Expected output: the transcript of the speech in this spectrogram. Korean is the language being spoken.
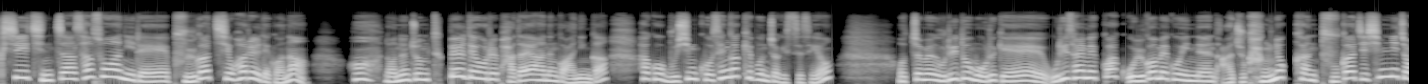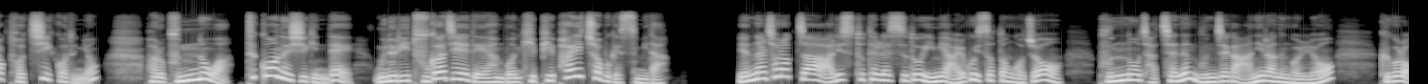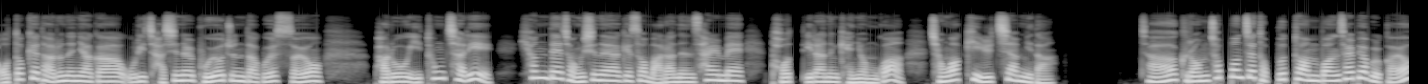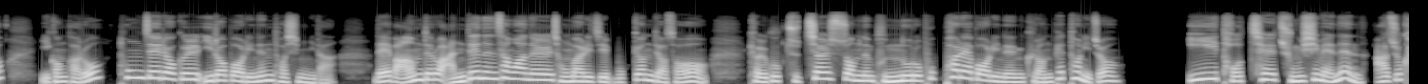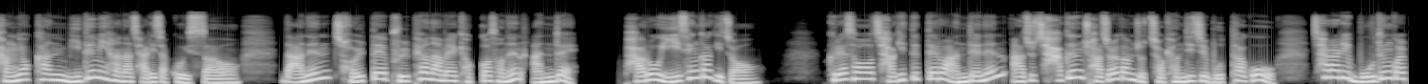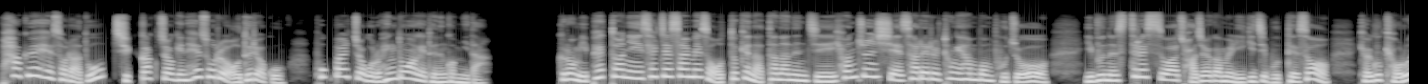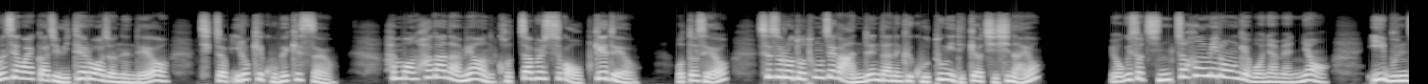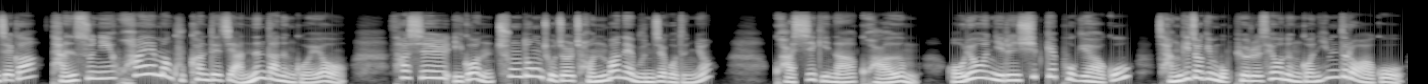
혹시 진짜 사소한 일에 불같이 화를 내거나 어, 너는 좀 특별 대우를 받아야 하는 거 아닌가? 하고 무심코 생각해 본 적 있으세요? 어쩌면 우리도 모르게 우리 삶에 꽉 올거매고 있는 아주 강력한 두 가지 심리적 덫이 있거든요. 바로 분노와 특권 의식인데 오늘 이 두 가지에 대해 한번 깊이 파헤쳐 보겠습니다. 옛날 철학자 아리스토텔레스도 이미 알고 있었던 거죠. 분노 자체는 문제가 아니라는 걸요. 그걸 어떻게 다루느냐가 우리 자신을 보여준다고 했어요. 바로 이 통찰이 현대 정신의학에서 말하는 삶의 덫이라는 개념과 정확히 일치합니다. 자, 그럼 첫 번째 덫부터 한번 살펴볼까요? 이건 바로 통제력을 잃어버리는 덫입니다. 내 마음대로 안 되는 상황을 정말이지 못 견뎌서 결국 주체할 수 없는 분노로 폭발해버리는 그런 패턴이죠. 이 덫의 중심에는 아주 강력한 믿음이 하나 자리 잡고 있어요. 나는 절대 불편함을 겪어서는 안 돼. 바로 이 생각이죠. 그래서 자기 뜻대로 안 되는 아주 작은 좌절감조차 견디질 못하고 차라리 모든 걸 파괴해서라도 즉각적인 해소를 얻으려고 폭발적으로 행동하게 되는 겁니다. 그럼 이 패턴이 실제 삶에서 어떻게 나타나는지 현준 씨의 사례를 통해 한번 보죠. 이분은 스트레스와 좌절감을 이기지 못해서 결국 결혼 생활까지 위태로워졌는데요. 직접 이렇게 고백했어요. 한번 화가 나면 걷잡을 수가 없게 돼요. 어떠세요? 스스로도 통제가 안 된다는 그 고통이 느껴지시나요? 여기서 진짜 흥미로운 게 뭐냐면요. 이 문제가 단순히 화에만 국한되지 않는다는 거예요. 사실 이건 충동 조절 전반의 문제거든요. 과식이나 과음, 어려운 일은 쉽게 포기하고 장기적인 목표를 세우는 건 힘들어하고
